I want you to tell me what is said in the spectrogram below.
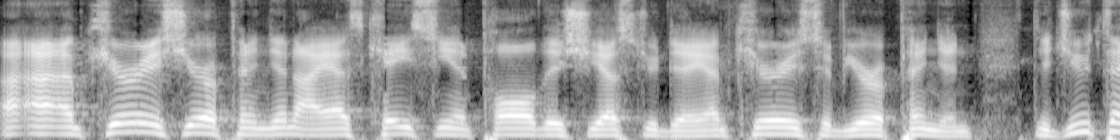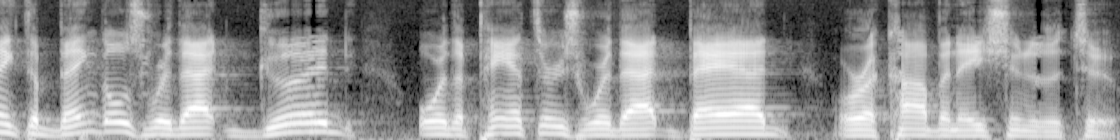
I, am curious your opinion. I asked Casey and Paul this yesterday. I'm curious of your opinion. Did you think the Bengals were that good or the Panthers were that bad or a combination of the two?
